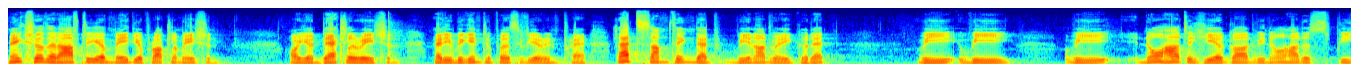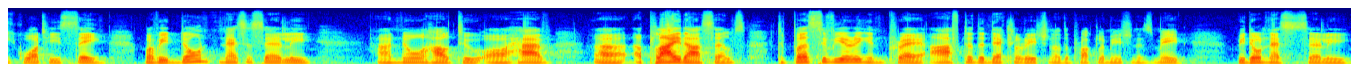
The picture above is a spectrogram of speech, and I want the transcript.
Make sure that after you have made your proclamation or your declaration, that you begin to persevere in prayer. That's something that we are not very good at. We, we, we know how to hear God, we know how to speak what He's saying, but we don't necessarily uh, know how to or have uh, applied ourselves to persevering in prayer after the declaration or the proclamation is made. We don't necessarily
